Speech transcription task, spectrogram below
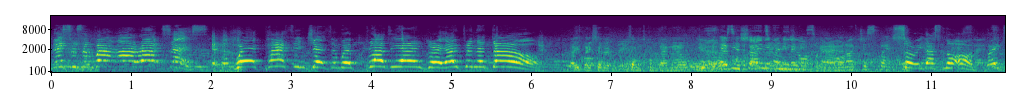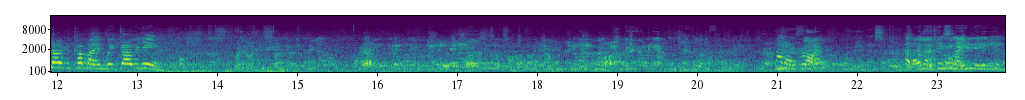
This is about our access. We're passengers and we're bloody angry. Open the door. They, they said that someone's come down now? Yeah, yeah. they said about 20 minutes ago and I've just spoken Sorry, that's not on. They don't come in, we're going in. 29 Sunday. Hello, right. Hello, Hello, this lady.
